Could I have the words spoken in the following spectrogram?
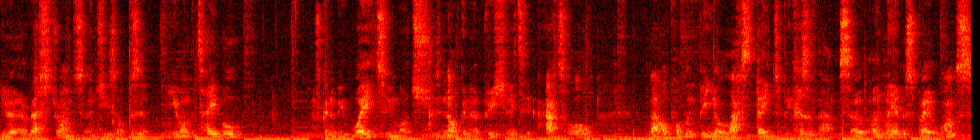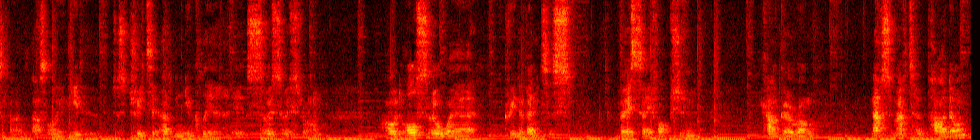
you're at a restaurant and she's opposite you on the table. It's going to be way too much. She's not going to appreciate it at all that'll probably be your last date because of that. So only ever spray it once, that's all you need. Just treat it as nuclear, it's so, so strong. I would also wear Creed Aventus, very safe option, can't go wrong. Nasomatto Pardon,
